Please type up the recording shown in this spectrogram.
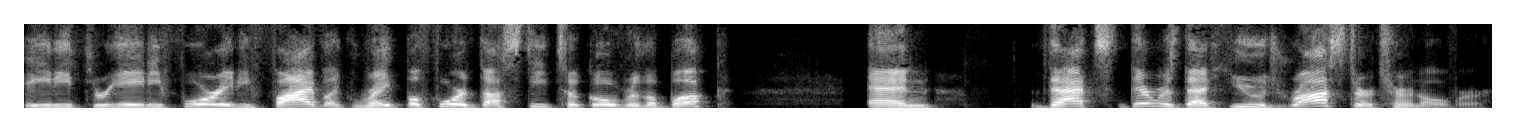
83, 84, 85, like right before Dusty took over the book. And that's there was that huge roster turnover.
